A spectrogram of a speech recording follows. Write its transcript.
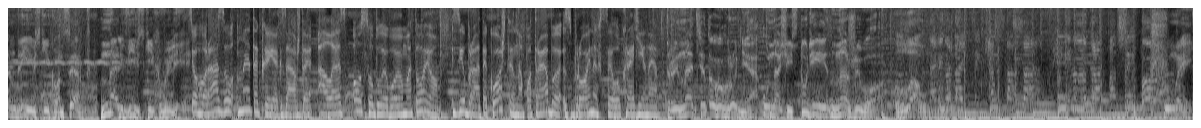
Андріївський концерт на львівській хвилі. Цього разу не такий, як завжди, але з особливою метою зібрати кошти на потреби збройних сил України. 13 грудня у нашій студії наживо. Лау. Шумей.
